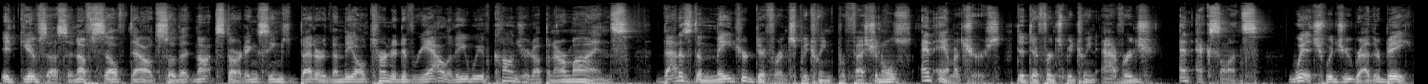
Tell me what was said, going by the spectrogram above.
It gives us enough self doubt so that not starting seems better than the alternative reality we have conjured up in our minds. That is the major difference between professionals and amateurs, the difference between average and excellence. Which would you rather be?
